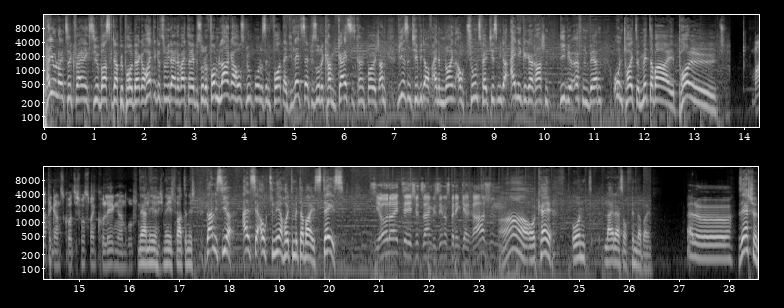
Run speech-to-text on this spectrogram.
Hey yo Leute, Crymax hier, was geht ab, ihr Paul Berger? Heute gibt's schon wieder eine weitere Episode vom Lagerhaus Loot Modus in Fortnite. Die letzte Episode kam geisteskrank bei euch an. Wir sind hier wieder auf einem neuen Auktionsfeld. Hier sind wieder einige Garagen, die wir öffnen werden. Und heute mit dabei, Polt. Warte ganz kurz, ich muss meinen Kollegen anrufen. Ja, nee, ich nee, ich warte nicht. Dann ist hier als der Auktionär heute mit dabei, Stace. Jo Leute, ich würde sagen, wir sehen uns bei den Garagen. Ah, okay. Und leider ist auch Finn dabei. Hallo. Sehr schön.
